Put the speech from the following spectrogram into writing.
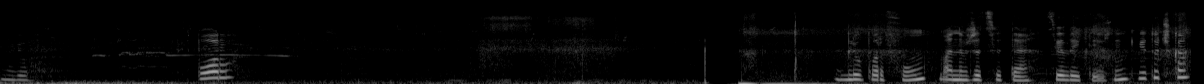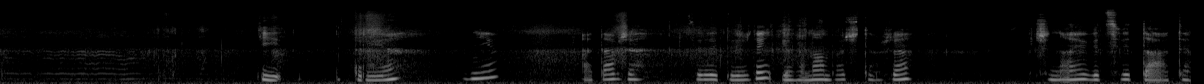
мою підпору. Блю парфум. У мене вже цвіте цілий тиждень квіточка. Ті три дні, а та вже цілий тиждень і вона, бачите, вже починає відцвітати.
